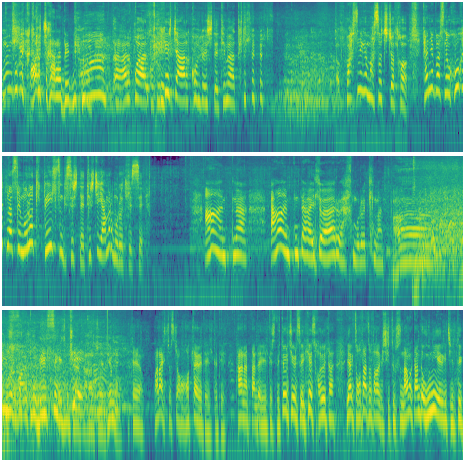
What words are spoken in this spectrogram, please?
Үнэхээр Орж гараад идэв. Аа, аргагүй аргагүй. Тэгэхээр чи аргагүй юм байна шүү дээ, тийм ээ. Бас нэг юм асуучч болох уу? Таны бас нөгөө хүүхэд насны мөрөөдөл бэлсэн гэсэн шүү дээ. Тэр чи ямар мөрөөдөл хэлсэн? Аа амтнаа. Аа амтнтайгаа илүү ойр байх мөрөөдөл маань. Аа. Тэгвэл багтгүй бэлсэн гэж бодож гарч байна тийм үү? Тийм. Манай ч бас жоохон хотлоо яриад хэлдэг тий. Та надад дандаа хэлдэг шүү. Бид хоёр ч ерөөсөө ихээс хоёулаа яг зулаа зулаагаа гэж хэлсэн. Намайг дандаа үнэн ярь гэж хэлдэг.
